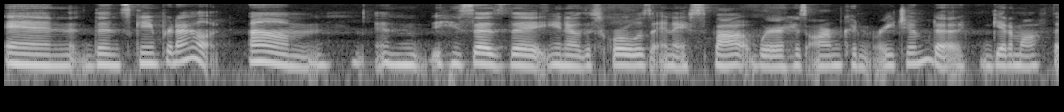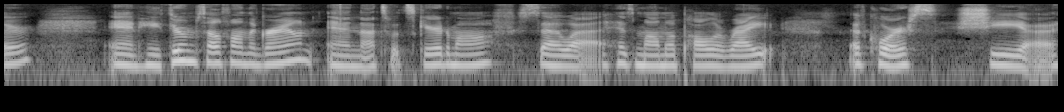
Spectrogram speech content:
and then scampered out. Um, and he says that you know the squirrel was in a spot where his arm couldn't reach him to get him off there, and he threw himself on the ground, and that's what scared him off. So uh, his mama Paula Wright, of course, she uh,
